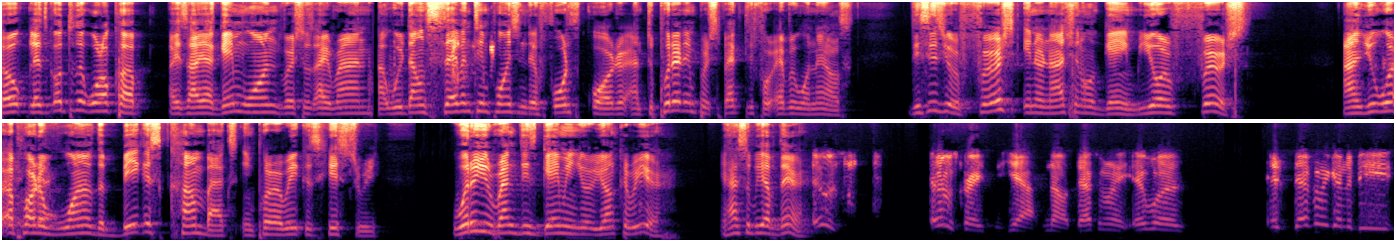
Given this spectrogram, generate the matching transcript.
So let's go to the World Cup. Isaiah, game one versus Iran. Uh, we're down 17 points in the fourth quarter. And to put it in perspective for everyone else, this is your first international game, your first. And you were a part of one of the biggest comebacks in Puerto Rico's history. Where do you rank this game in your young career? It has to be up there. It was, it was crazy. Yeah, no, definitely. It was. It's definitely going to be.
